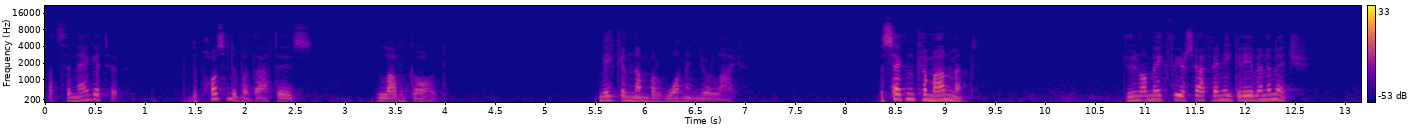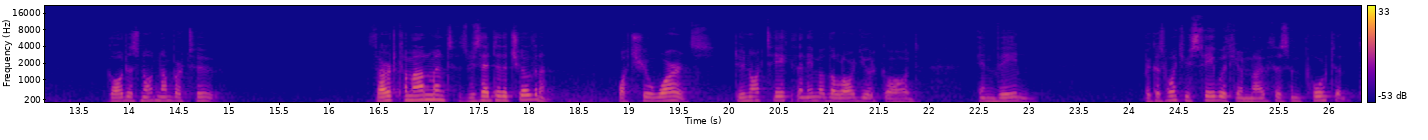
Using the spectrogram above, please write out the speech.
That's the negative. But the positive of that is, love God. Make Him number one in your life. The second commandment do not make for yourself any graven image. God is not number two. Third commandment, as we said to the children, watch your words. Do not take the name of the Lord your God in vain. Because what you say with your mouth is important.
